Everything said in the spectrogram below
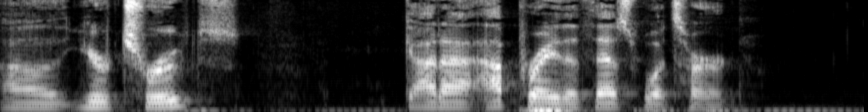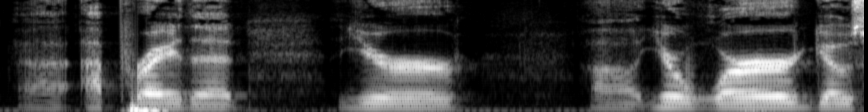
uh, your truths, God, I, I, pray that that's what's heard. Uh, I pray that your uh, your word goes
